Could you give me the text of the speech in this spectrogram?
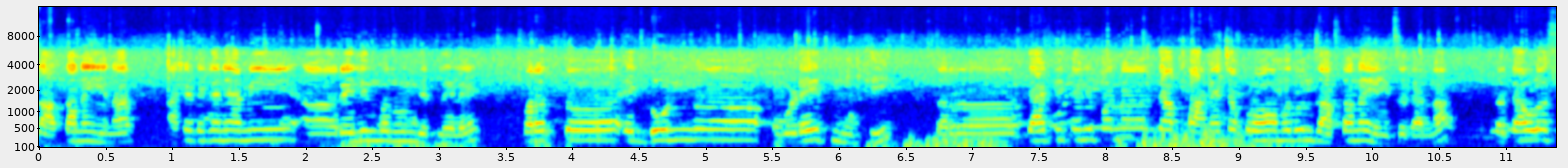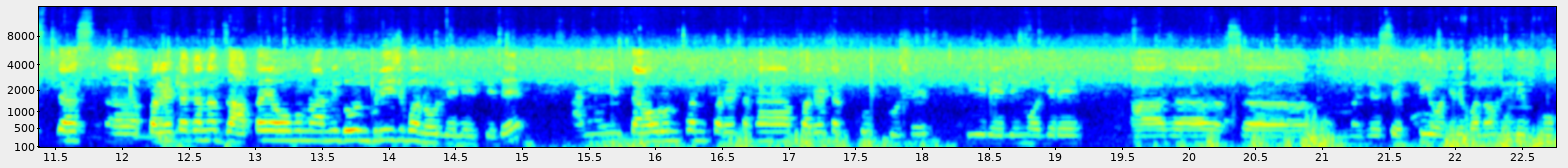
जाता नाही येणार. अशा ठिकाणी आम्ही रेलिंग बनवून घेतलेले आहे. परत एक दोन वडे आहेत मोठी. तर त्या ठिकाणी पण त्या पाण्याच्या प्रवाहामधून जाता नाही यायचं त्यांना. तर त्यावेळेस त्या पर्यटकांना जाता यावं म्हणून आम्ही दोन ब्रिज बनवलेले आहेत तिथे. आणि त्यावरून पण पर्यटका पर्यटक खूप खुश आहेत की रेलिंग वगैरे म्हणजे सेफ्टी वगैरे बनवलेली खूप.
